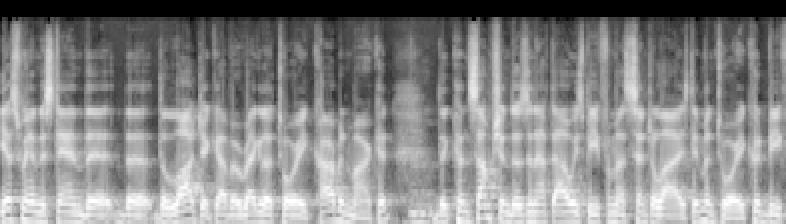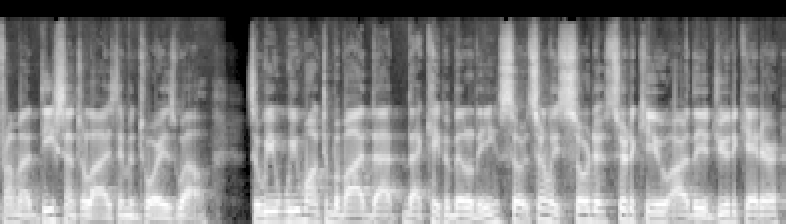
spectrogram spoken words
yes, we understand the, the, the logic of a regulatory carbon market. The consumption doesn't have to always be from a centralized inventory; it could be from a decentralized inventory as well. So we, we want to provide that that capability. So certainly Certi- CertiQ are the adjudicator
